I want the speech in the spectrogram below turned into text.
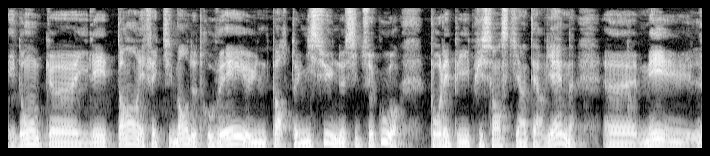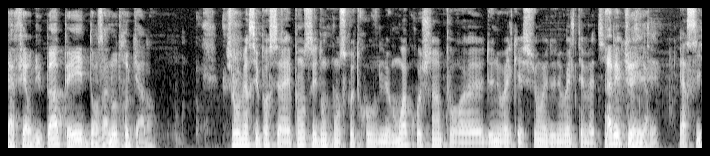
Et donc euh, il est temps effectivement de trouver une porte, une issue, une scie de secours pour les pays puissances qui interviennent. Euh, mais l'affaire du pape est dans un autre cadre. Je vous remercie pour ces réponses et donc on se retrouve le mois prochain pour de nouvelles questions et de nouvelles thématiques. Avec plaisir. Merci.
